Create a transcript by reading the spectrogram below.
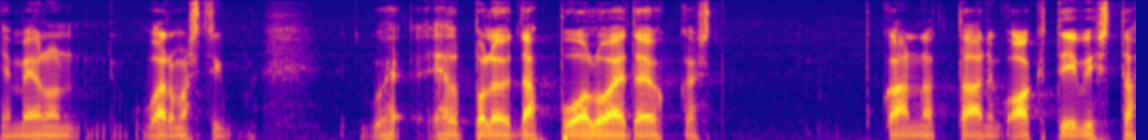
ja meillä on varmasti niin helppo löytää puolueita, jotka kannattaa niin aktiivista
